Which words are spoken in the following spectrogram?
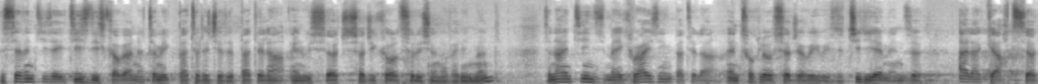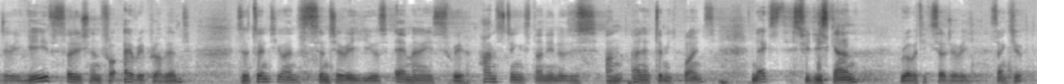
The 70s, 80s discovered anatomic pathology of the patella and research surgical solution of alignment. The 19s make rising patella and trochlear surgery with the TDM and the a la carte surgery give solution for every problem. The 21st century use MRIs with hamstring stenosis on anatomic points. Next, 3D scan robotic surgery. Thank you.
